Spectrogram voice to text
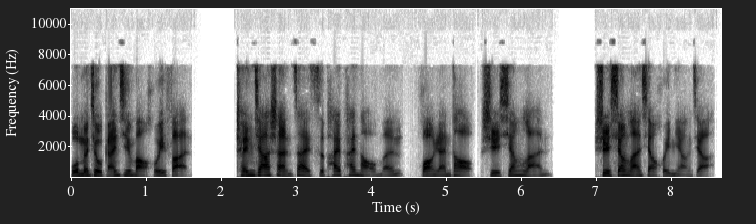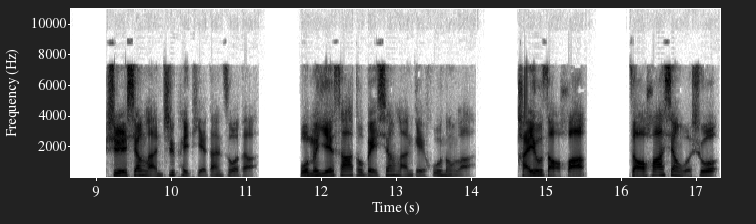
我们就赶紧往回返。”陈家善再次拍拍脑门，恍然道：“是香兰，是香兰想回娘家，是香兰支配铁蛋做的。我们爷仨都被香兰给糊弄了。”还有枣花，枣花向我说，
